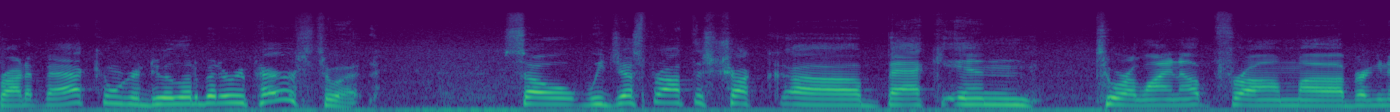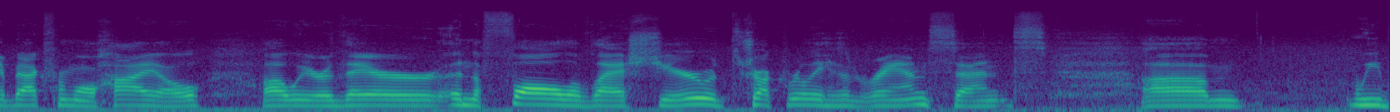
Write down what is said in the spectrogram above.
brought it back, and we're going to do a little bit of repairs to it. So we just brought this truck uh, back in to our lineup from uh, bringing it back from Ohio. Uh, we were there in the fall of last year. The truck really hasn't ran since. Um, we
